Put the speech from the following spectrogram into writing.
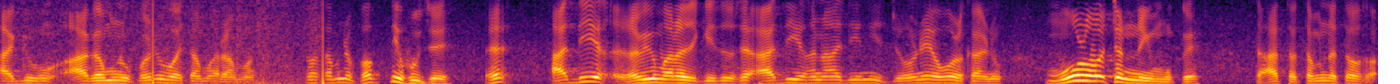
આગું આગમનું પડ્યું હોય તમારામાં, તો તમને ભક્તિ પૂજે હે? આદિ, રવિ મહારાજે કીધું છે, આદિ અનાદિની જોણે ઓળખાણું મૂળ વચન નહીં મૂકે. તો આ તો તમને તો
